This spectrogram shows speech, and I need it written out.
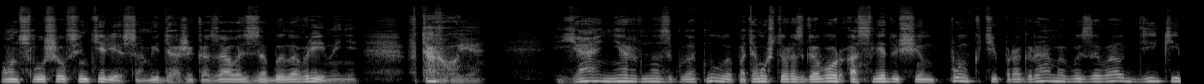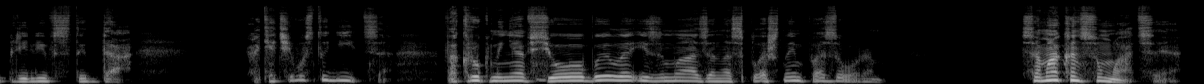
он слушал с интересом и даже, казалось, забыл о времени. Второе. Я нервно сглотнула, потому что разговор о следующем пункте программы вызывал дикий прилив стыда. Хотя чего стыдиться? Вокруг меня все было измазано сплошным позором. Сама консумация.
